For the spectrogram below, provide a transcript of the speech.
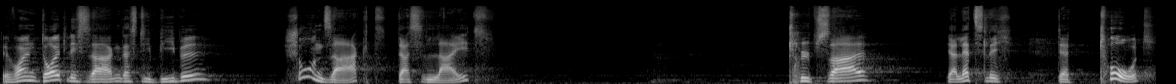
Wir wollen deutlich sagen, dass die Bibel schon sagt, dass Leid, Trübsal, ja letztlich der Tod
